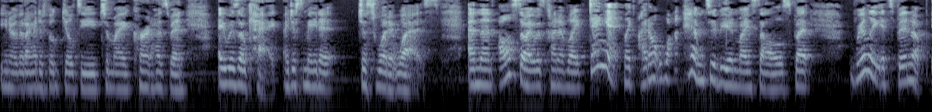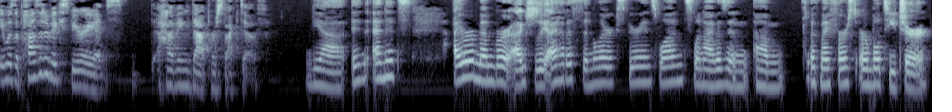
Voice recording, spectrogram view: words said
you know that i had to feel guilty to my current husband. It was okay. I just made it just what it was. And then also i was kind of like dang it. Like i don't want him to be in my cells. But really it's been a it was a positive experience having that perspective yeah and and it's I remember actually I had a similar experience once when I was in um, with my first herbal teacher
